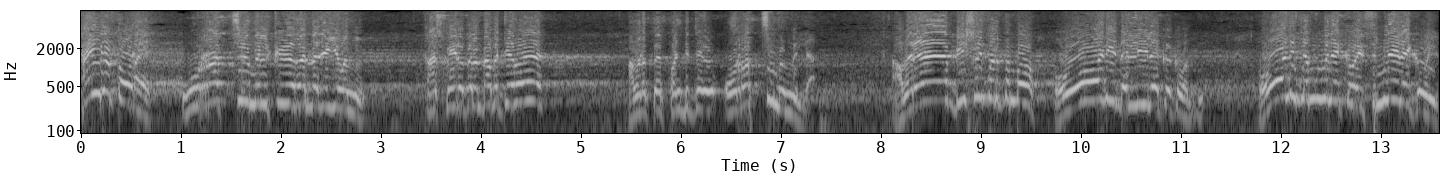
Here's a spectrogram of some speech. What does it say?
ധൈര്യത്തോടെ ഉറച്ചു നിൽക്കുക തന്നെ ചെയ്യുമെന്ന്. കാശ്മീരത്തിൽ എന്താ പറ്റിയത്? അവിടുത്തെ പണ്ഡിറ്റ് ഉറച്ചു നിന്നില്ല. അവരെ ഭീഷണിപ്പെടുത്തുമ്പോ ഓടി ഡൽഹിയിലേക്കൊക്കെ വന്നു. ഓടി ജമ്മുവിലേക്ക് പോയി സിംലയിലേക്ക് പോയി.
